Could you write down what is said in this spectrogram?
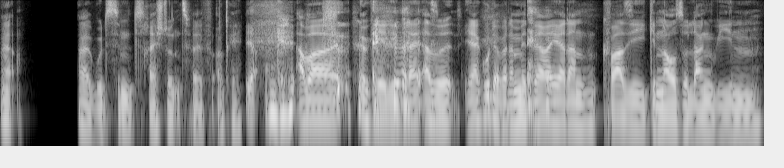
Ja. Ah, gut, es sind drei Stunden zwölf, okay. Ja. Aber, okay, die drei, also, ja gut, aber damit wäre er ja dann quasi genauso lang wie, ein,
